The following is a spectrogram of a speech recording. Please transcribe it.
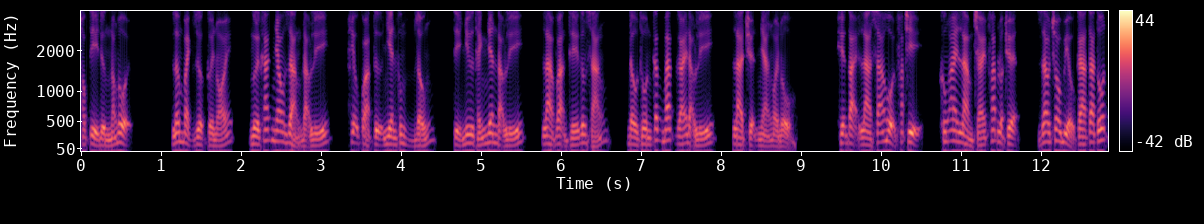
Học tỷ đừng nóng vội. Lâm bạch dược cười nói, người khác nhau giảng đạo lý, hiệu quả tự nhiên không giống, tỷ như thánh nhân đạo lý, là vạn thế gương sáng, đầu thôn các bác gái đạo lý, là chuyện nhà ngoài nổ. Hiện tại là xã hội pháp trị, không ai làm trái pháp luật chuyện, giao cho biểu ca ta tốt,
